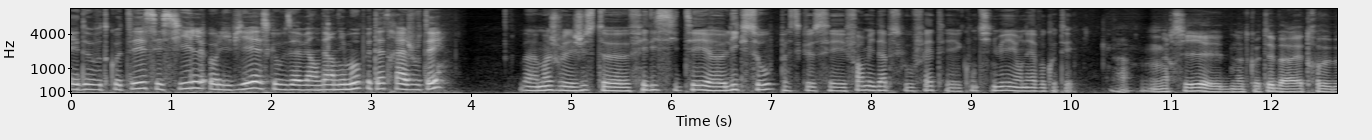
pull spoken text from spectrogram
Et de votre côté, Cécile, Olivier, est-ce que vous avez un dernier mot peut-être à ajouter? Bah, moi, je voulais juste euh, féliciter euh, l'IXO parce que c'est formidable ce que vous faites et continuez et on est à vos côtés. Ah, merci. Et de notre côté, bah, être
